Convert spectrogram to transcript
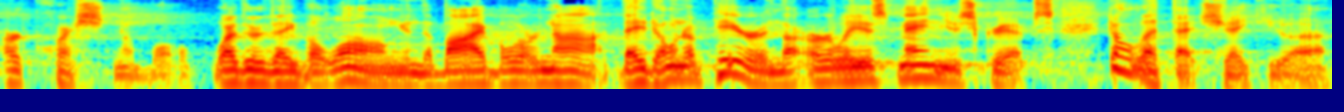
are questionable, whether they belong in the Bible or not. They don't appear in the earliest manuscripts. Don't let that shake you up.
